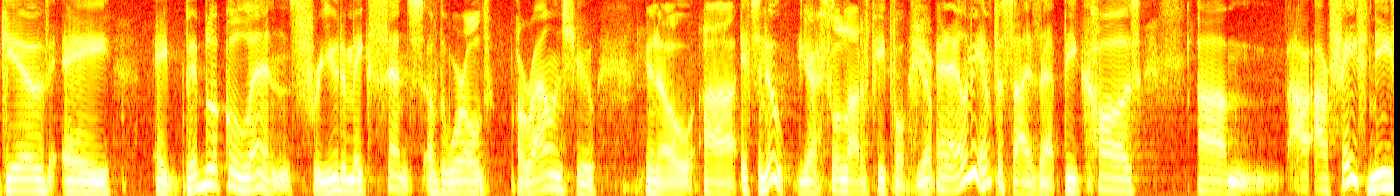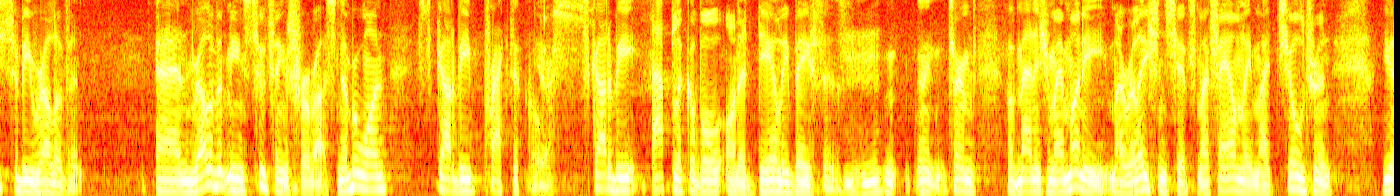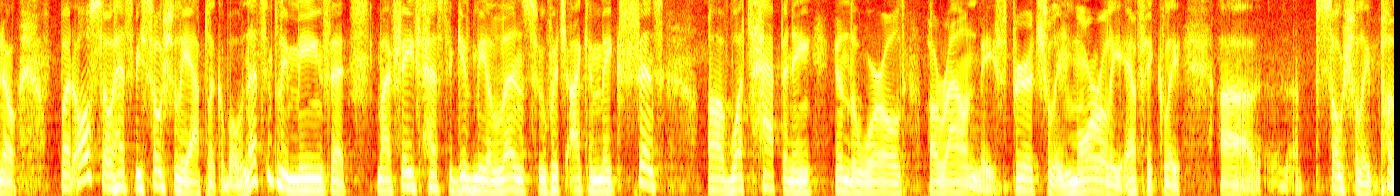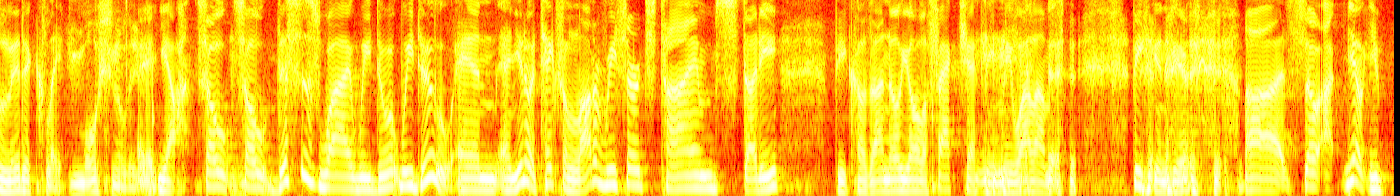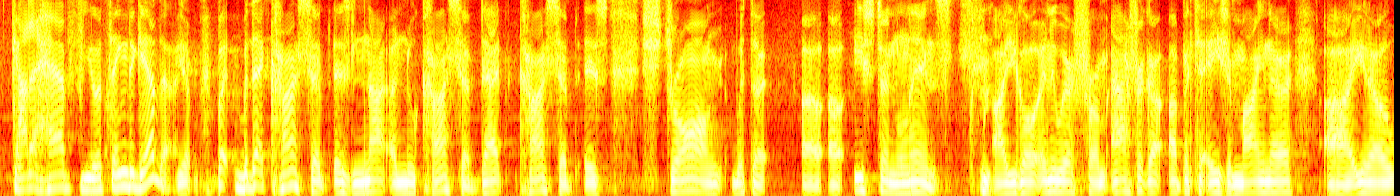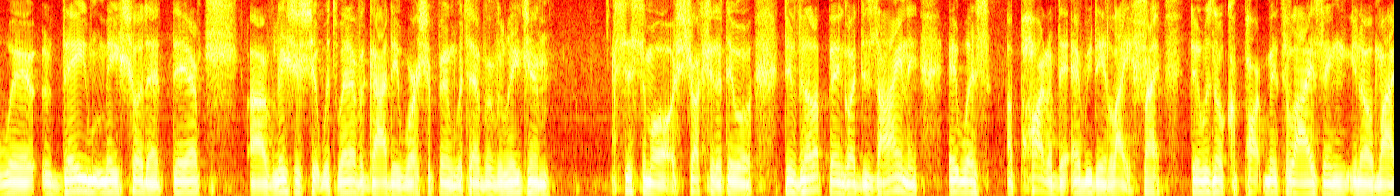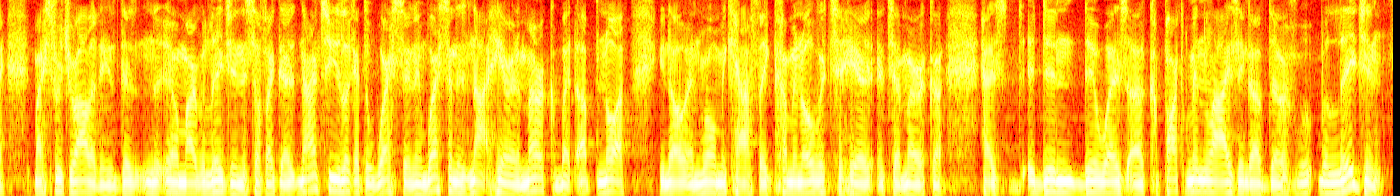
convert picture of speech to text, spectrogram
give a a biblical lens for you to make sense of the world around you, you know, uh, it's new yes. to a lot of people. Yep. And let me emphasize that because um, our, our faith needs to be relevant. And relevant means two things for us. Number one, it's got to be practical. Yes. It's got to be applicable on a daily basis mm-hmm. in terms of managing my money, my relationships, my family, my children, you know. But also has to be socially applicable. And that simply means that my faith has to give me a lens through which I can make sense of what's happening in the world around me, spiritually, morally, ethically, uh, socially, politically, emotionally. Uh, yeah. So, mm-hmm. so this is why we do what we do, and and you know it takes a lot of research, time, study. Because I know y'all are fact checking me while I'm speaking here, uh, so I, you know you got to have your thing together. Yep. But but that concept is not a new concept. That concept is strong with the uh, uh, Eastern lens. Hmm. Uh, you go anywhere from Africa up into Asia Minor, uh, you know, where they make sure that their uh, relationship with whatever God they worship in, whatever religion system or structure that they were developing or designing, it was a part of their everyday life. Right. There was no compartmentalizing, you know, my my spirituality, you know, my religion and stuff like that. Not until you look at the Western, and Western is not here in America, but up north, you know, in Roman Catholic coming over to here into America, has then there was a compartmentalizing of the religion,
